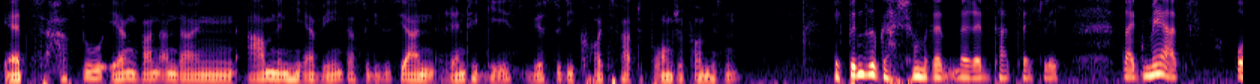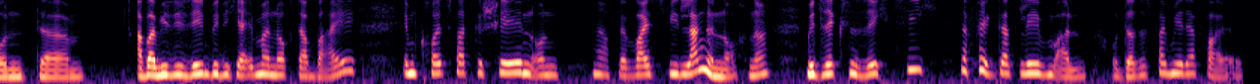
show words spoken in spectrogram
Jetzt hast du irgendwann an deinen Abenden hier erwähnt, dass du dieses Jahr in Rente gehst. Wirst du die Kreuzfahrtbranche vermissen? Ich bin sogar schon Rentnerin tatsächlich seit März. Und ähm, aber wie Sie sehen, bin ich ja immer noch dabei im Kreuzfahrtgeschehen und ja, wer weiß wie lange noch, ne? Mit 66, da fängt das Leben an. Und das ist bei mir der Fall.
